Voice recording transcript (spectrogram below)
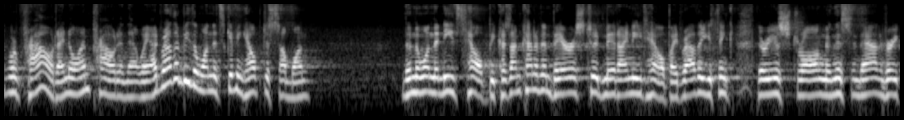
we're proud. I know I'm proud in that way. I'd rather be the one that's giving help to someone than the one that needs help because I'm kind of embarrassed to admit I need help. I'd rather you think they're is strong and this and that and very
